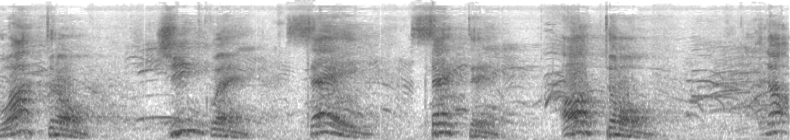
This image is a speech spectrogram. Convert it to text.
4 5 6 7 8 no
